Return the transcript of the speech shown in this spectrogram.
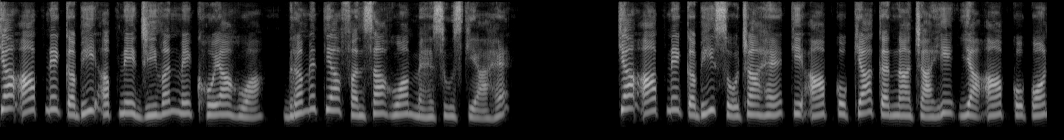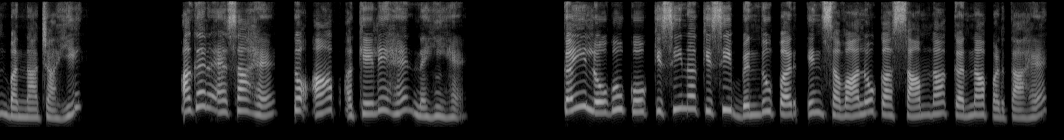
क्या आपने कभी अपने जीवन में खोया हुआ, भ्रमित या फंसा हुआ महसूस किया है? क्या आपने कभी सोचा है कि आपको क्या करना चाहिए या आपको कौन बनना चाहिए? अगर ऐसा है तो आप अकेले हैं नहीं हैं। कई लोगों को किसी न किसी बिंदु पर इन सवालों का सामना करना पड़ता है,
